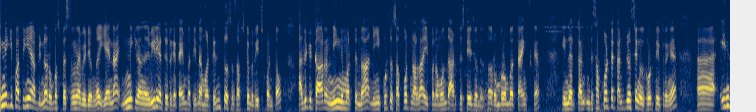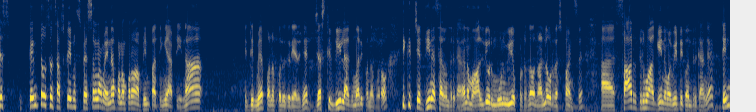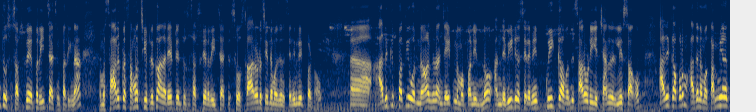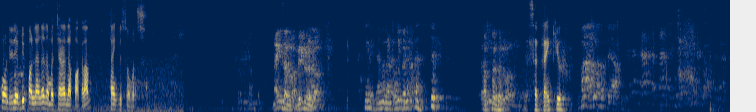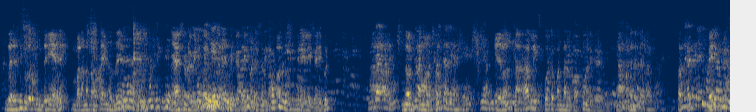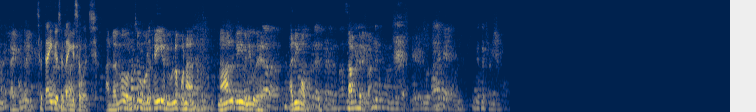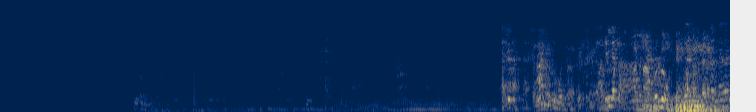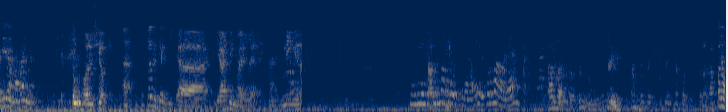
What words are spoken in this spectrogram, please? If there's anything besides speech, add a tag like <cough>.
இன்றைக்கி பார்த்தீங்க அப்படின்னா ரொம்ப ஸ்பெஷலான வீடியோங்க. ஏன்னா இன்றைக்கி நாங்கள் வீடியோ எடுத்துகிட்டு இருக்க டைம் பார்த்தீங்கன்னா நம்ம டென் தௌசண்ட் சப்ஸ்கிரைபர் ரீச் பண்ணிட்டோம். அதுக்கு காரணம் நீங்கள் மட்டும்தான். நீங்கள் கொடுத்த சப்போர்ட்னால தான் இப்போ நம்ம வந்து அடுத்த ஸ்டேஜ் வந்திருக்கோம். ரொம்ப ரொம்ப தேங்க்ஸ்ங்க இந்த கன் இந்த சப்போர்ட்டை கண்டினியூஸாக எங்களுக்கு கொடுத்துட்ருங்க இந்த டென் தௌசண்ட் சப்ஸ்கிரைபர் ஸ்பெஷலாக நம்ம என்ன பண்ண போகிறோம் அப்படின்னு பார்த்தீங்க அப்படின்னா எதுவுமே பண்ண போகிறது கிடையாதுங்க. ஜஸ்ட் வீல் ஆகு மாதிரி பண்ண போகிறோம் இதுக்கு செஃப் தீனா சார் வந்திருக்காங்க. நம்ம ஆல்ரெடி ஒரு மூணு வீடியோ போட்டிருந்தோம். ஒரு நல்ல ஒரு ரெஸ்பான்ஸு சார் திரும்ப அகைன் நம்ம வீட்டுக்கு வந்திருக்காங்க. டென் தௌசண்ட் சப்ஸ்கிரைபர் ரீச் ஆச்சுன்னு பார்த்தீங்கன்னா நம்ம சாருக்குள்ள சமைச்சிட்டு இருக்கோம். அந்த date ten thousand subscriber reach ஆச்சு. ஸோ சாரோட சேர்ந்து நம்ம செலிப்ரேட் பண்ணோம். அதுக்கு பற்றி ஒரு நாலு அஞ்சு ஐட்டம் நம்ம பண்ணியிருந்தோம். அந்த வீடியோஸ் எல்லாமே குயிக்காக வந்து சாரோடைய சேனல் ரிலீஸ் ஆகும். அதுக்கப்புறம் அதை நம்ம கம்மியான குவான்டிட்டியில் எப்படி பண்ணலாங்க நம்ம சேனலில் பார்க்கலாம். Thank you so much nice halwa very good halwa first class halwa sir thank you இந்த ரெசிபி உங்களுக்கு தெரியாது பட் ஆனால் ஃபர்ஸ்ட் டைம் வந்து யாஷோட இந்த ரெசிபி எப்படி பண்ண சொல்லி நான் பார்த்தோம். ரியலி வெரி குட் இன்னொரு முக்கியமான விஷயம் இதில் வந்து நான் ஹார்லிக்ஸ் போட்டு பண்ணுற அந்த பக்கம் எனக்கு நான் பண்ணதில்லை. Very good thank you thank you sir thank you sir thank you so much அந்த அல்வா வச்சு ஒரு கை அப்படி உள்ள போனா நாலு கை வெளியே அதிகமா போகும். சாப்பிட்டு இருக்கலாம். ஒரு விஷயம் யாசின் நீங்க சாம்பார்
